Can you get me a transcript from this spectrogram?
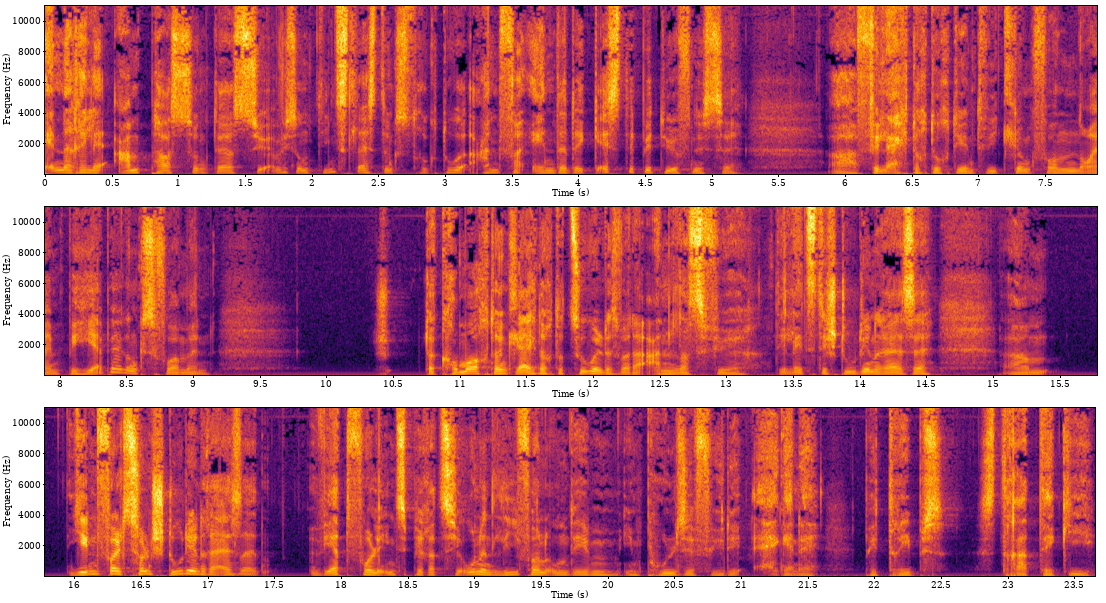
generelle Anpassung der Service- und Dienstleistungsstruktur an veränderte Gästebedürfnisse, äh, vielleicht auch durch die Entwicklung von neuen Beherbergungsformen. Da kommen wir auch dann gleich noch dazu, weil das war der Anlass für die letzte Studienreise. Ähm, jedenfalls sollen Studienreisen wertvolle Inspirationen liefern und eben Impulse für die eigene Betriebsstrategie.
